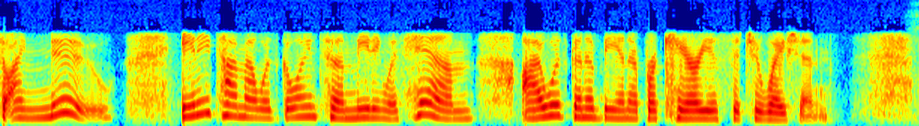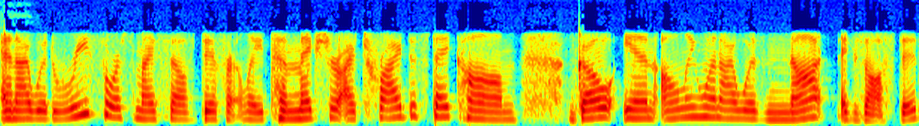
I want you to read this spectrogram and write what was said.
So I knew anytime I was going to a meeting with him, I was going to be in a precarious situation. And I would resource myself differently to make sure I tried to stay calm, go in only when I was not exhausted,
